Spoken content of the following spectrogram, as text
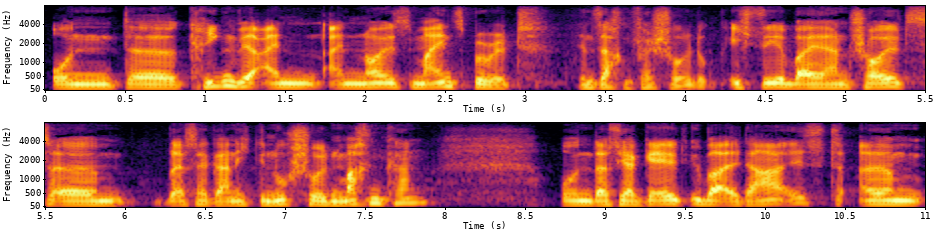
und äh, kriegen wir ein, ein neues Mindspirit in Sachen Verschuldung. Ich sehe bei Herrn Scholz, ähm, dass er gar nicht genug Schulden machen kann und dass ja Geld überall da ist. Ähm,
